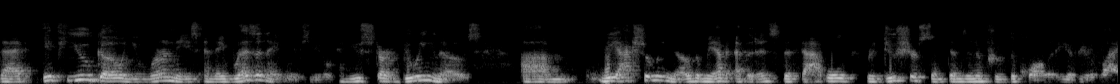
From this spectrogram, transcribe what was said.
that if you go and you learn these and they resonate with you and you start doing those, um, we actually know that we have evidence that that will reduce your symptoms and improve the quality of your life.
